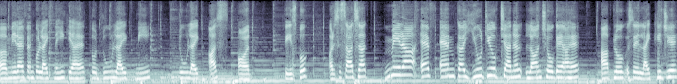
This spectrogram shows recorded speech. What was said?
uh, मेरा एफएम को लाइक नहीं किया है तो do like me do like us on Facebook और इसके साथ साथ मेरा एफ़ एम का यूट्यूब चैनल लॉन्च हो गया है। आप लोग उसे लाइक कीजिए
